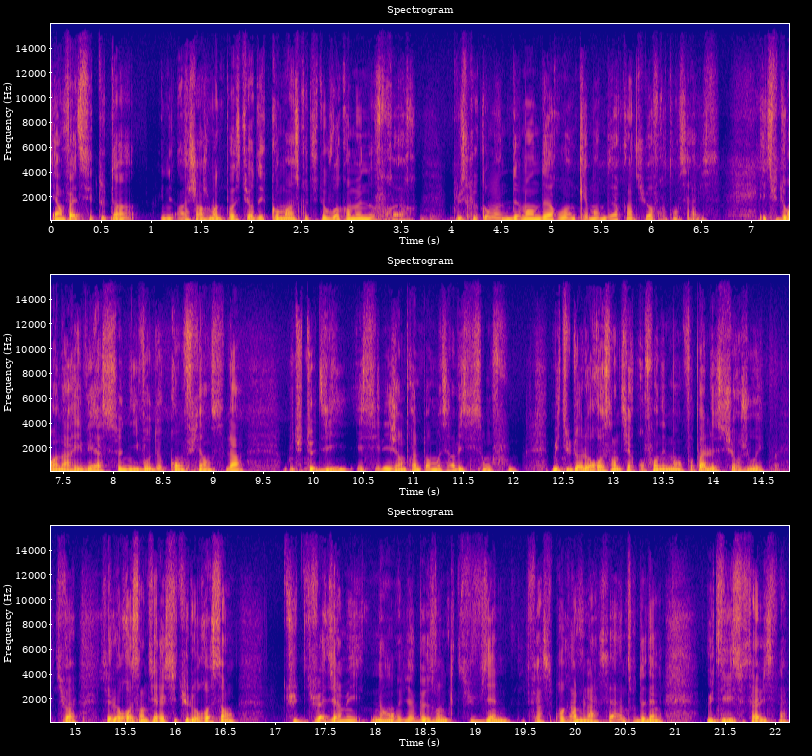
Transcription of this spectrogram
Et en fait, c'est tout un, une- un changement de posture de comment est-ce que tu te vois comme un offreur plus que comme un demandeur ou un quémandeur quand tu offres ton service. Et tu dois en arriver à ce niveau de confiance-là où tu te dis, et si les gens prennent pas mon service, ils sont fous. Mais tu dois le ressentir profondément. Faut pas le surjouer. Tu vois, c'est le ressentir. Et si tu le ressens, tu, tu vas dire, mais non, il y a besoin que tu viennes faire ce programme-là. C'est un truc de dingue. Utilise ce service-là.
